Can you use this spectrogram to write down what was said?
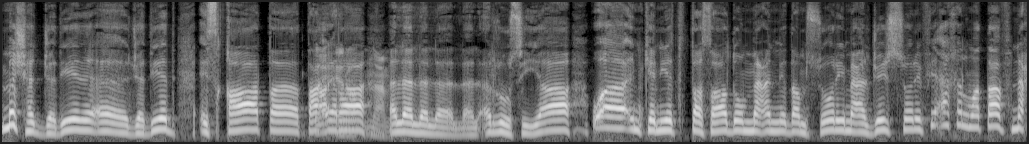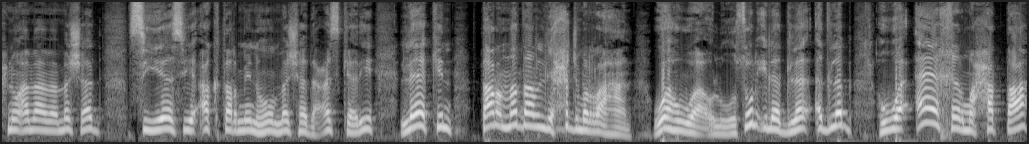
مشهد جديد جديد إسقاط آه، طائرة نعم. الروسية وإمكانية التصادم مع النظام السوري مع الجيش السوري في آخر المطاف نحن أمام مشهد سياسي أكثر منه مشهد عسكري لكن نظرا لحجم الرهان وهو الوصول إلى أدلب هو آخر محطة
